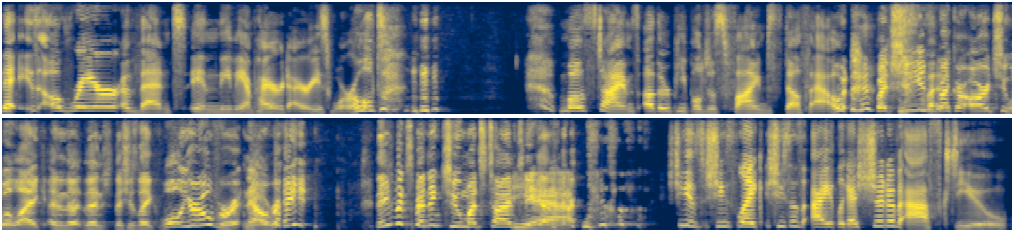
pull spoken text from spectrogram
That is a rare event in the Vampire Diaries world. Most times, other people just find stuff out. But she and But- Rebekah are two alike, and th- then then she's like, "Well, you're over it now, right? They've been spending too much time Yeah. together." she is. She's like. She says, "I like. I should have asked you.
